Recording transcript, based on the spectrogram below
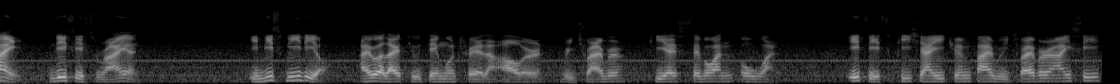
Hi, this is Ryan. In this video, I would like to demonstrate our redriver PS7101. It is PCIe Gen 5 redriver IC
